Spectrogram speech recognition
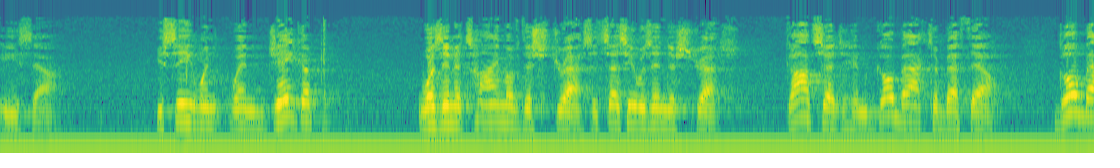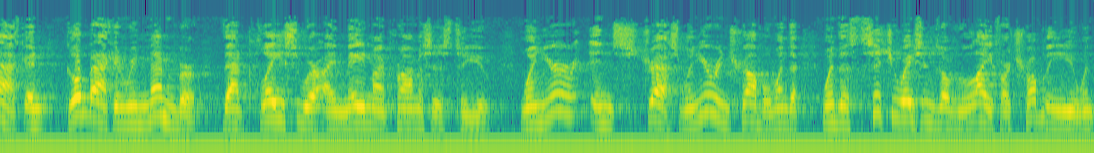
Esau. You see, when, when Jacob was in a time of distress, it says he was in distress. God said to him, go back to Bethel. Go back and go back and remember that place where I made my promises to you. When you're in stress, when you're in trouble, when the, when the situations of life are troubling you, when,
